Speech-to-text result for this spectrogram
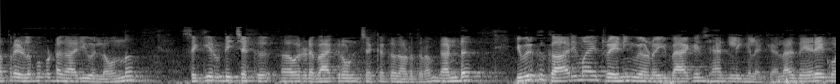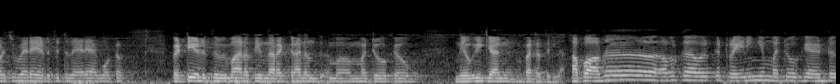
അത്ര എളുപ്പപ്പെട്ട കാര്യമല്ല. ഒന്ന് സെക്യൂരിറ്റി ചെക്ക് അവരുടെ ബാക്ക്ഗ്രൗണ്ട് ചെക്ക് ഒക്കെ നടത്തണം. രണ്ട് ഇവർക്ക് കാര്യമായ ട്രെയിനിങ് വേണം ഈ ബാഗേജ് ഹാൻഡ്ലിങ്ങിലൊക്കെ അല്ലാതെ നേരെ കുറച്ച് പേരെ എടുത്തിട്ട് നേരെ അങ്ങോട്ട് പെട്ടിയെടുത്ത് വിമാനത്തിൽ നിന്ന് ഇറക്കാനും മറ്റുമൊക്കെ നിയോഗിക്കാൻ പറ്റത്തില്ല. അപ്പോൾ അത് അവർക്ക് അവർക്ക് ട്രെയിനിങ്ങും മറ്റുമൊക്കെ ആയിട്ട്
